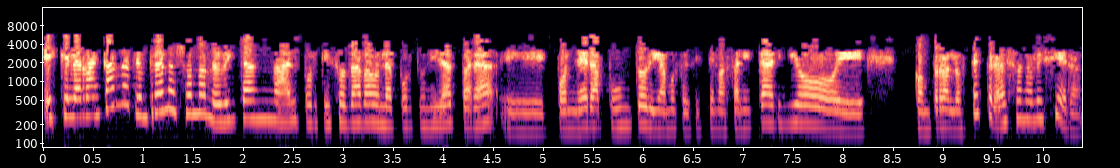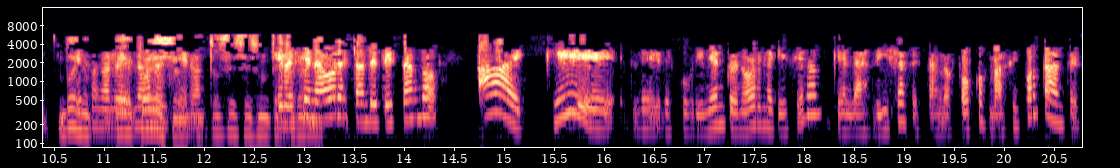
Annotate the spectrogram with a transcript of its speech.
Es que el arrancarla temprano yo no lo vi tan mal porque eso daba la oportunidad para eh, poner a punto, digamos, el sistema sanitario, eh, comprar los test, pero eso no lo hicieron. Bueno, eso no, lo, hicieron. Entonces es un que recién ahora están detectando, ay, qué descubrimiento enorme que hicieron, que en las villas están los focos más importantes.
